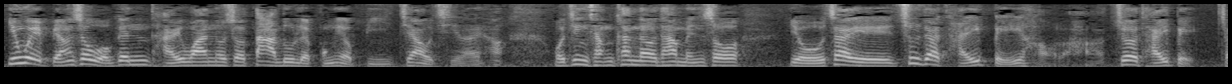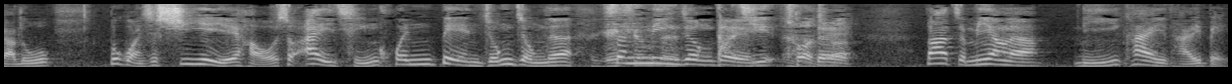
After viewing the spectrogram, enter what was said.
因为比方说，我跟台湾或者说大陆的朋友比较起来哈，我经常看到他们说有在住在台北好了哈，住在台北，假如不管是事业也好，我说爱情婚变种种的生命这种对错对。那怎么样呢？离开台北，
